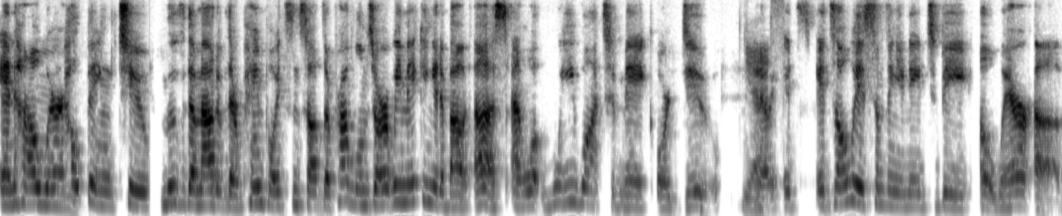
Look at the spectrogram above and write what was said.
and how mm. we're helping to move them out of their pain points and solve their problems? Or are we making it about us and what we want to make or do? Yes. You know, it's it's always something you need to be aware of.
